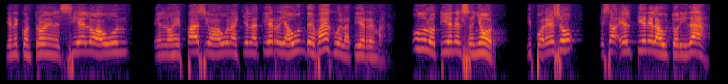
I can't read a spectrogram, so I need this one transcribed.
Tiene control en el cielo, aún en los espacios, aún aquí en la tierra y aún debajo de la tierra, hermanos. Todo lo tiene el Señor. Y por eso esa, Él tiene la autoridad.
